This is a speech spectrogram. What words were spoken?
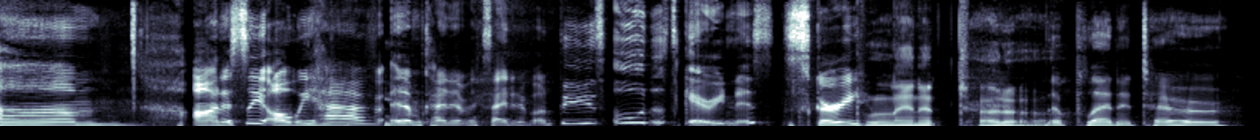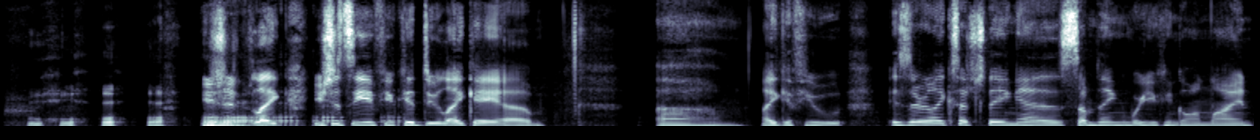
Um, honestly, all we have, and I'm kind of excited about these. Oh, the scariness, the scurry, Planet Terror. the planet terror. You should like, you should see if you could do like a, um, um, like if you, is there like such thing as something where you can go online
